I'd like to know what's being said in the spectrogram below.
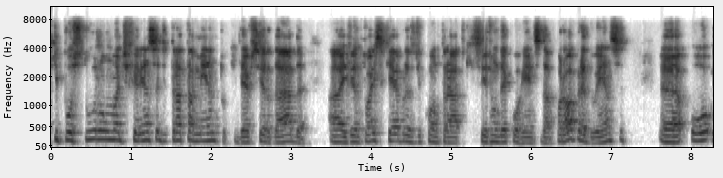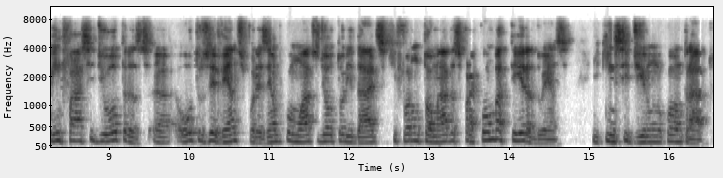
que postulam uma diferença de tratamento que deve ser dada a eventuais quebras de contrato que sejam decorrentes da própria doença uh, ou em face de outras, outros eventos, por exemplo, como atos de autoridades que foram tomadas para combater a doença e que incidiram no contrato.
